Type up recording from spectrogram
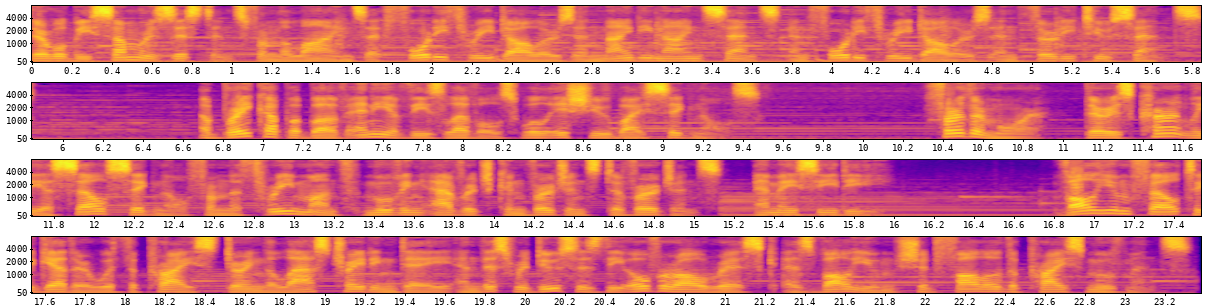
there will be some resistance from the lines at $43.99 and $43.32. A breakup above any of these levels will issue buy signals. Furthermore, there is currently a sell signal from the 3-month Moving Average Convergence Divergence MACD. Volume fell together with the price during the last trading day and this reduces the overall risk as volume should follow the price movements.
